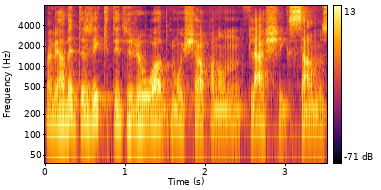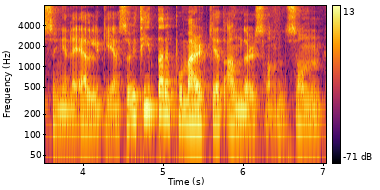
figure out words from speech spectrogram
Men vi hade inte riktigt råd med att köpa någon flashig Samsung eller LG. Så vi tittade på märket Anderson som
